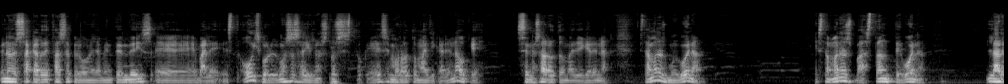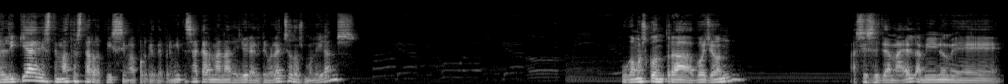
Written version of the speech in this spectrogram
No es sacar de fase, pero bueno, ya me entendéis. Eh, vale, hoy volvemos a salir nosotros. ¿Esto qué es? ¿Hemos roto Magic Arena o qué? se nos ha roto Magic Arena. Esta mano es muy buena. Esta mano es bastante buena. La reliquia en este mazo está rotísima porque te permite sacar mana de Yora. ¿El rival ha hecho dos mulligans? Jugamos contra Boyon. Así se llama él. A mí no me,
